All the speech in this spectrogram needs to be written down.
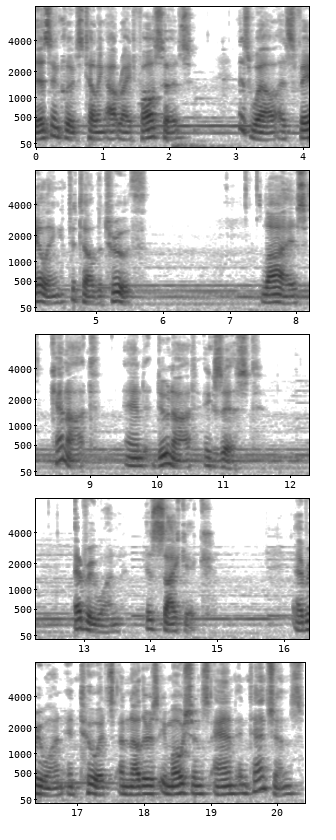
This includes telling outright falsehoods as well as failing to tell the truth. Lies cannot and do not exist. Everyone is psychic. Everyone intuits another's emotions and intentions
